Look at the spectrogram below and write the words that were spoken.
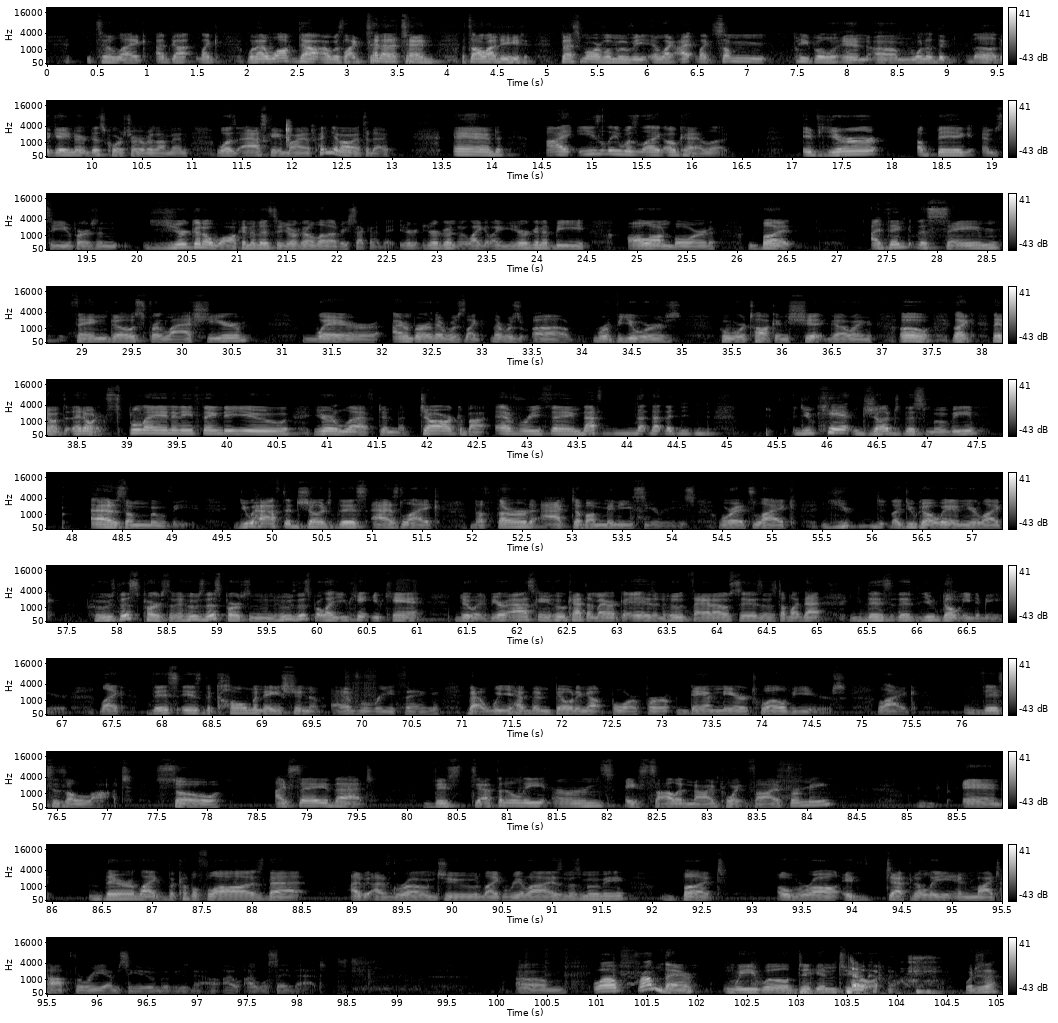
to like I've got like when I walked out I was like 10 out of 10 that's all I need. Best Marvel movie. And like I like some people in um one of the uh, the gay nerd discourse servers I'm in was asking my opinion on it today. And I easily was like okay look if you're a big MCU person you're gonna walk into this and you're gonna love every second of it. You're you're gonna like like you're gonna be all on board. But I think the same thing goes for last year, where I remember there was like there was uh reviewers who were talking shit going oh like they don't they don't explain anything to you you're left in the dark about everything that's that, that, that you can't judge this movie as a movie you have to judge this as like the third act of a mini series where it's like you like you go in you're like who's this person and who's this person and who's this person like you can't you can't do it. If you're asking who Captain America is and who Thanos is and stuff like that this, this you don't need to be here. Like this is the culmination of everything that we have been building up for for damn near 12 years. Like this is a lot. So I say that this definitely earns a solid 9.5 from me. And there are like the couple flaws that I've, I've grown to like realize in this movie, but overall, it's definitely in my top three MCU movies now. I, I will say that. Um, well, from there, we will dig into. So, what'd you say?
